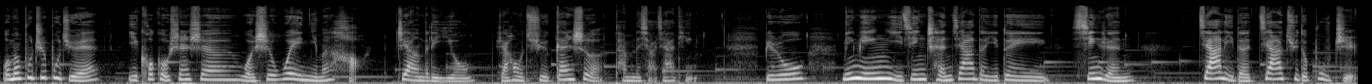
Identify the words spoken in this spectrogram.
我们不知不觉以口口声声“我是为你们好”这样的理由。然后去干涉他们的小家庭，比如明明已经成家的一对新人，家里的家具的布置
